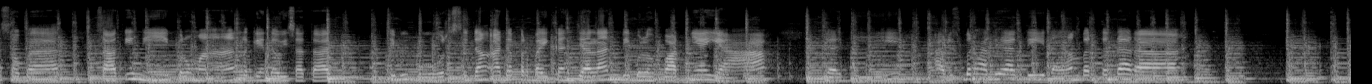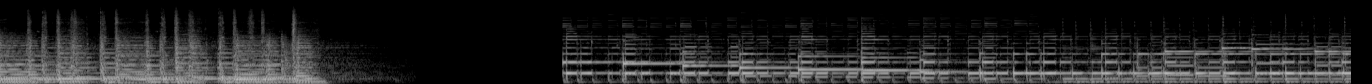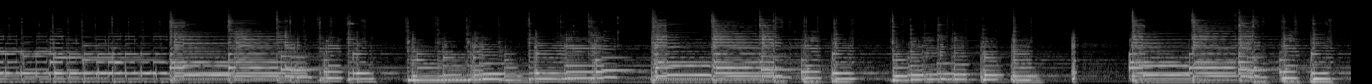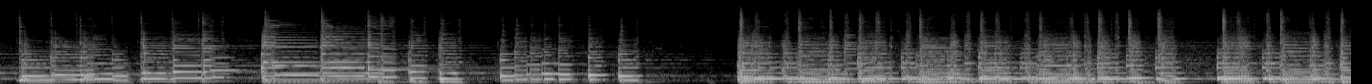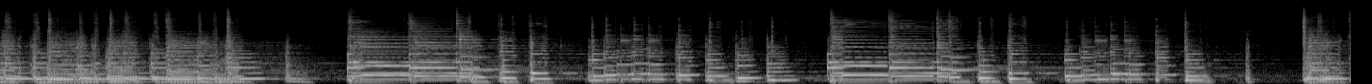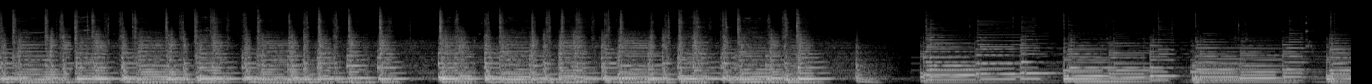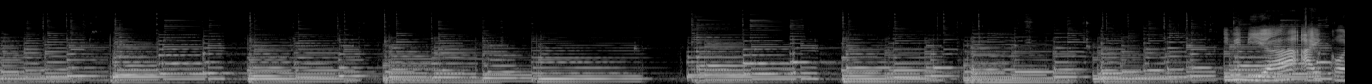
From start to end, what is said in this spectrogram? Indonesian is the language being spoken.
Sobat, saat ini perumahan legenda wisata Cibubur sedang ada perbaikan jalan di boulevardnya ya. Jadi harus berhati-hati dalam berkendara.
